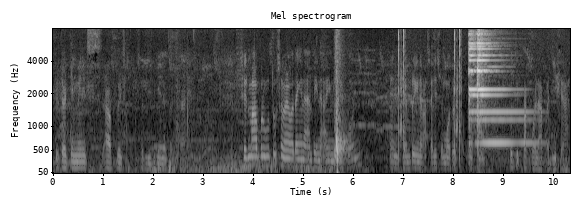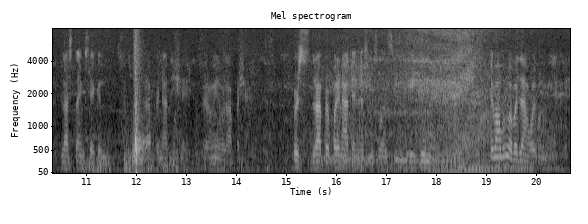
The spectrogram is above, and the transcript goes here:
to 30 minutes after siya sa bibigyan ng pagkain. So mga bruto, sa mga tayong inaantay na na ipon. And syempre yung nakasali sa motor truck. Puti pak, wala pa din siya. Last time, second dropper natin siya eh. Pero ngayon wala pa siya. First dropper pa rin natin as usual, si 829. Kaya mga bro, babadaan ko kayo kung ano mangyayari.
